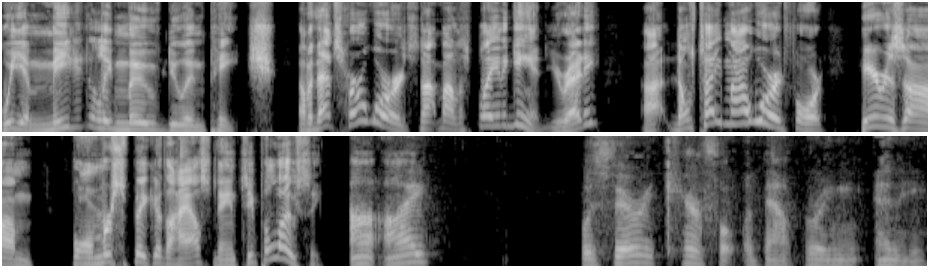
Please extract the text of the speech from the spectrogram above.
we immediately moved to impeach. I mean, that's her words, not mine. Let's play it again. You ready? Uh, don't take my word for it. Here is um former Speaker of the House Nancy Pelosi. Uh, I was very careful about bringing any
